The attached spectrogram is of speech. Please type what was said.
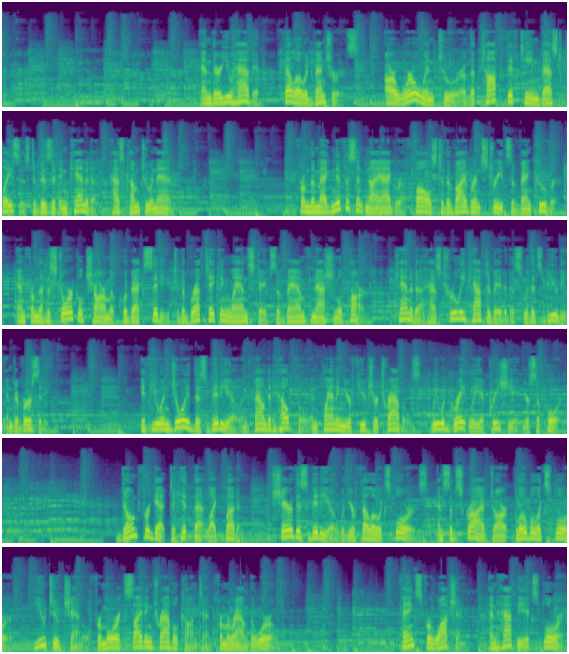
And there you have it, fellow adventurers. Our whirlwind tour of the top 15 best places to visit in Canada has come to an end. From the magnificent Niagara Falls to the vibrant streets of Vancouver, and from the historical charm of Quebec City to the breathtaking landscapes of Banff National Park, Canada has truly captivated us with its beauty and diversity. If you enjoyed this video and found it helpful in planning your future travels, we would greatly appreciate your support. Don't forget to hit that like button, share this video with your fellow explorers, and subscribe to our Global Explorer YouTube channel for more exciting travel content from around the world. Thanks for watching, and happy exploring!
